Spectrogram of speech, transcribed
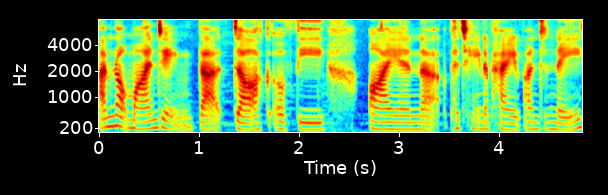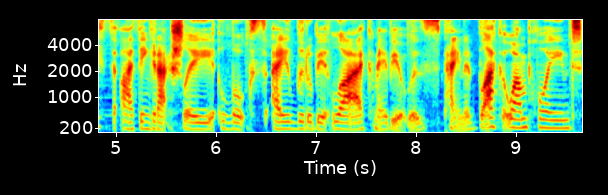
I'm not minding that dark of the iron patina paint underneath. I think it actually looks a little bit like maybe it was painted black at one point.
